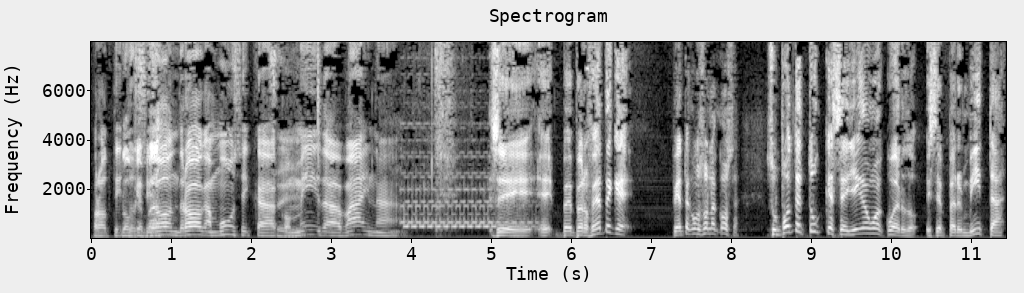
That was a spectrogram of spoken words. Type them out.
Prostitución, droga, música, Sí. comida, vaina. Sí, eh, pe- pero fíjate que. Fíjate cómo son las cosas. Suponte tú que se llega a un acuerdo y se permita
